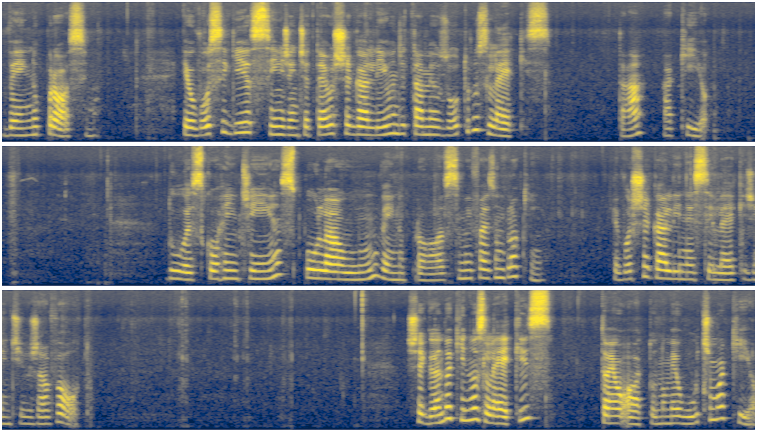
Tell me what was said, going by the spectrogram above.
vem no próximo. Eu vou seguir assim, gente, até eu chegar ali onde tá meus outros leques, tá? Aqui, ó. Duas correntinhas, pula um, vem no próximo e faz um bloquinho. Eu vou chegar ali nesse leque, gente, eu já volto. Chegando aqui nos leques, então, eu, ó, tô no meu último aqui, ó.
